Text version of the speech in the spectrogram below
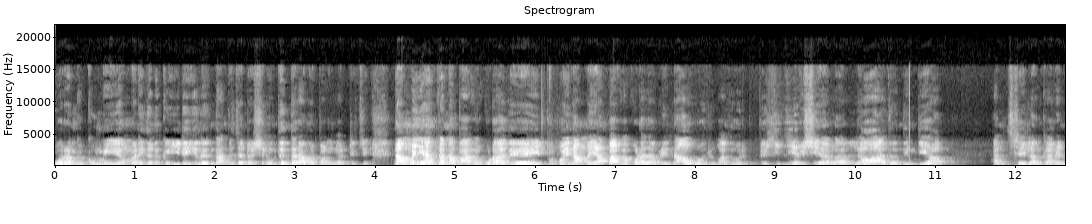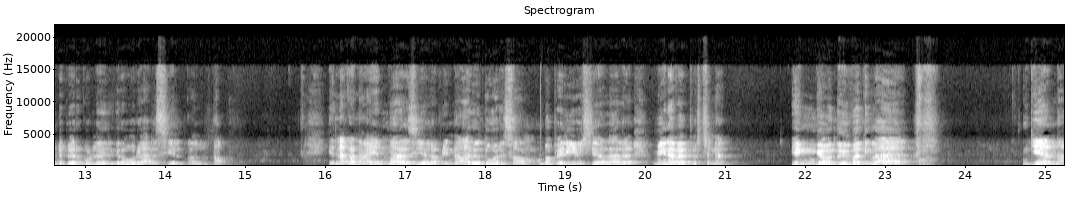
குரங்குக்கும் மனிதனுக்கும் இடையில் இருந்த அந்த ஜென்ரேஷன் வந்து இந்த ராமர் படம் காட்டுச்சு நம்ம ஏன் கண்ணா பார்க்கக்கூடாது? இப்போ போய் நம்ம ஏன் பார்க்கக்கூடாது அப்படின்னா ஒரு அது ஒரு பெரிய விஷயம்லாம் இல்லை. அது வந்து இந்தியா அண்ட் ஸ்ரீலங்கா ரெண்டு பேருக்குள்ளே இருக்கிற ஒரு அரசியல் அதுதான். என்னக்கா நான் என்ன அரசியல் அப்படின்னா அது வந்து ஒரு ரொம்ப பெரிய விஷயம்லாம் இல்லை மீனவ பிரச்சனை. எங்க வந்து பாத்தீங்களா ஏன்னா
